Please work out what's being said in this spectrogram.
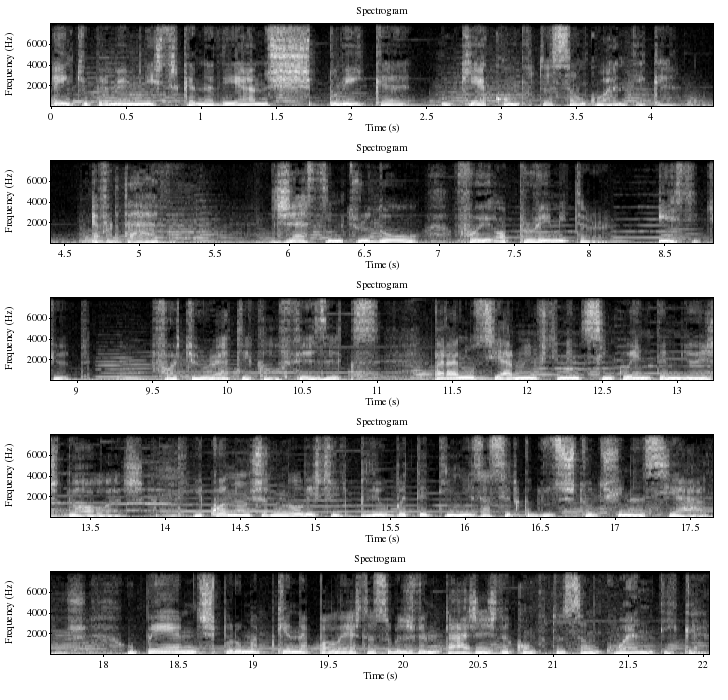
em que o primeiro-ministro canadiano explica o que é computação quântica? É verdade. Justin Trudeau foi ao Perimeter Institute for Theoretical Physics para anunciar um investimento de 50 milhões de dólares. E quando um jornalista lhe pediu batatinhas acerca dos estudos financiados, o PM disparou uma pequena palestra sobre as vantagens da computação quântica.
